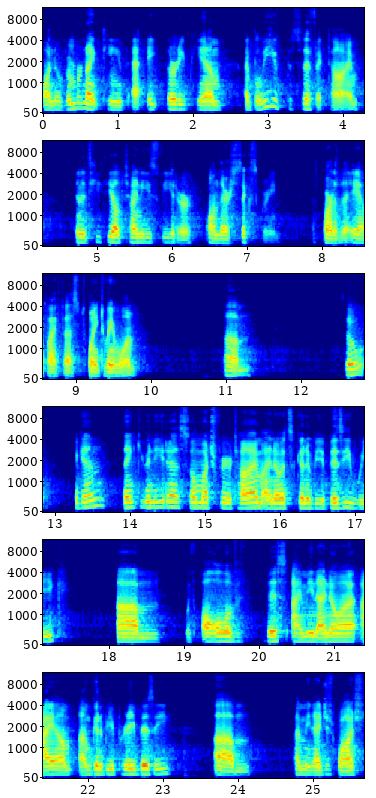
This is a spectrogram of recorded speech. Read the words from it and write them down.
on November 19th at 8:30 p.m. I believe Pacific time in the TCL Chinese Theater on their sixth screen as part of the AFI Fest 2021. Um, so again, thank you, Anita, so much for your time. I know it's going to be a busy week um, with all of this. I mean, I know I, I am I'm going to be pretty busy. Um, I mean, I just watched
